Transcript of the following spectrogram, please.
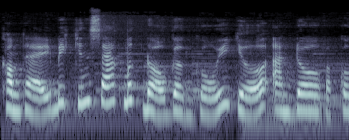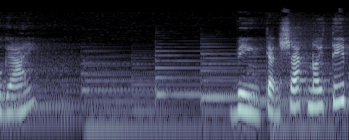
Không thể biết chính xác mức độ gần gũi giữa ando và cô gái. Viên cảnh sát nói tiếp,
